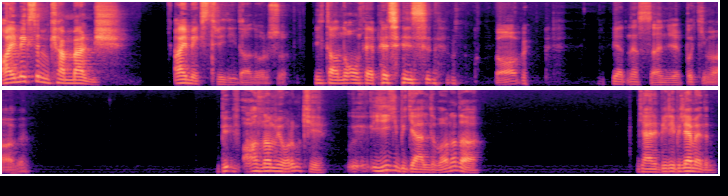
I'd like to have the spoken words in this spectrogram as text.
IMAX'e mükemmelmiş. IMAX 3D daha doğrusu. Hilton'da 10 FPS'si. abi. Fiyat nasıl sence? Bakayım abi. Bir, anlamıyorum ki. İyi gibi geldi bana da. Yani biri bilemedim.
